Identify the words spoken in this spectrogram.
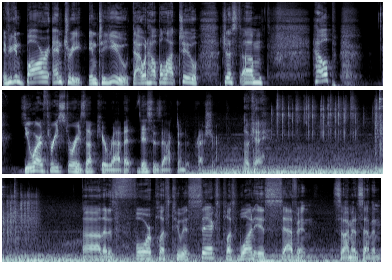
If you can bar entry into you, that would help a lot too. Just, um, help. You are three stories up here, Rabbit. This is Act Under Pressure. Okay. Uh, that is four plus two is six, plus one is seven. So I'm at seven.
